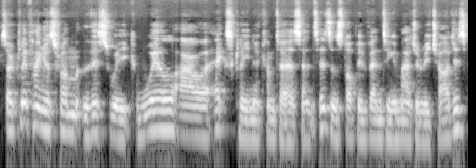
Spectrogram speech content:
So, cliffhangers from this week. Will our ex cleaner come to her senses and stop inventing imaginary charges?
